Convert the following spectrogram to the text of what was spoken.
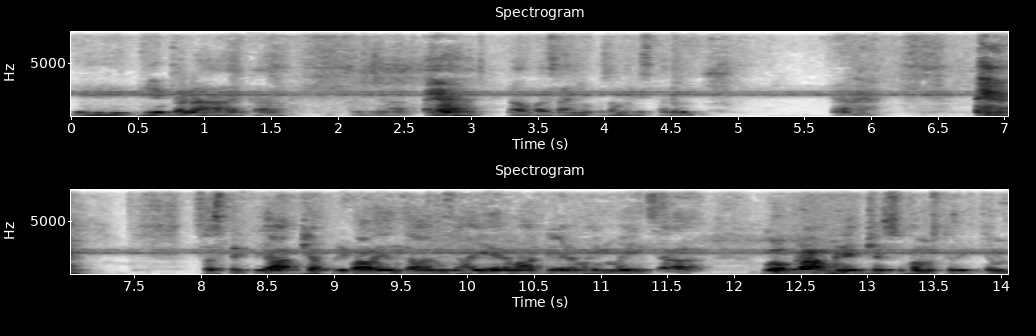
ఈ దీంతో నా యొక్క నా- ఉపాసాన్ని ఉపసంహరిస్తాను. స్వస్తిప్రియాభ్య పరిపాలయంతా న్యాయేన మార్గేణ మహిమహిషా गोब्राह्मणेभ्य शुभमस्तृत्यम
